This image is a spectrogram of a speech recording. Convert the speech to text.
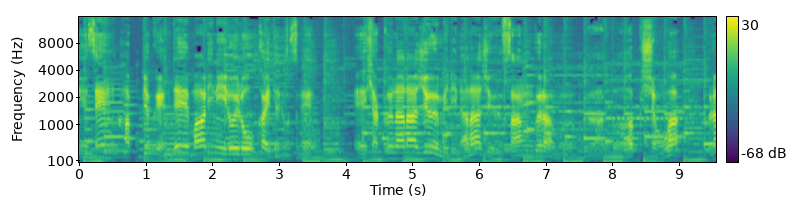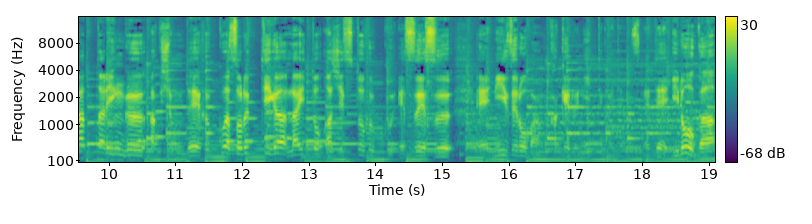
えー1800円で、周りにいろいろ書いてありますね。えー 170mm、73g、あとアクションはフラッタリングアクションで、フックはソルティガライトアシストフック ss え20番 ×2 って書いてありますね。で、色が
